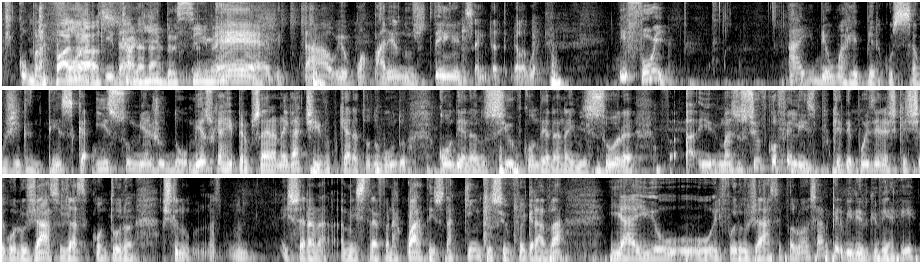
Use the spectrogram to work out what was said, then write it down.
ficou para fora aqui da, Caída, da, da, assim, né? É, e tal. Eu com aparelho nos dentes, ainda aquela coisa. E fui. Aí deu uma repercussão gigantesca, isso me ajudou. Mesmo que a repercussão era negativa, porque era todo mundo condenando o Silvio, condenando a emissora. Mas o Silvio ficou feliz, porque depois ele acho que chegou no Jaço, o Jaço contou, acho que no, isso era na, a minha estreia foi na quarta, isso na quinta o Silvio foi gravar. E aí o, o, ele foi no Jaço e falou: Sabe aquele menino que vem aqui?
